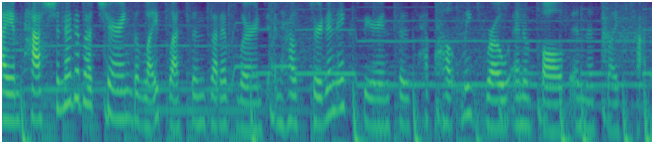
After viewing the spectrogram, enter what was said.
I am passionate about sharing the life lessons that I've learned and how certain experiences have helped me grow and evolve in this lifetime.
